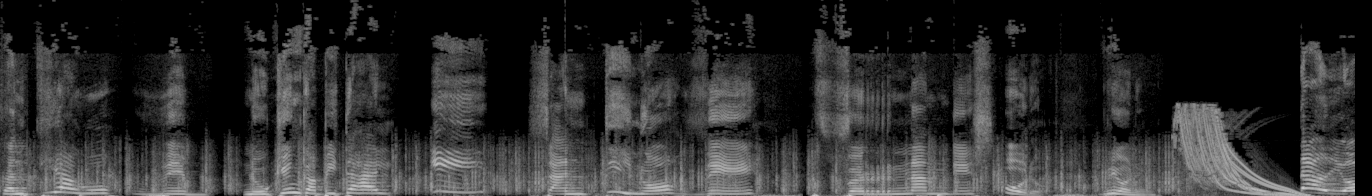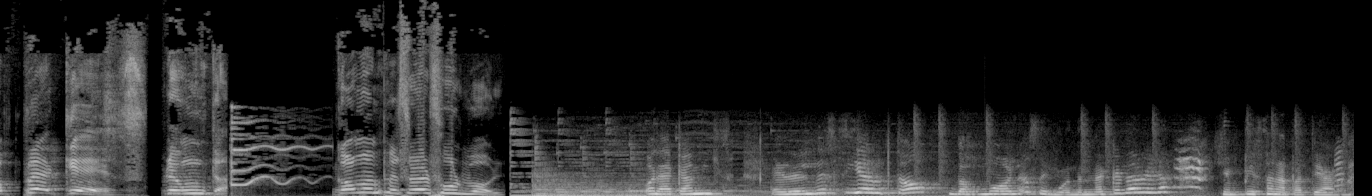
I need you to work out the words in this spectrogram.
Santiago de Neuquén Capital y Santino de Fernández Oro, Briones. Radio Peques. Pregunta. ¿Cómo empezó el fútbol? Hola Camis. En el desierto, dos monos encuentran una calavera y empiezan a patearla.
